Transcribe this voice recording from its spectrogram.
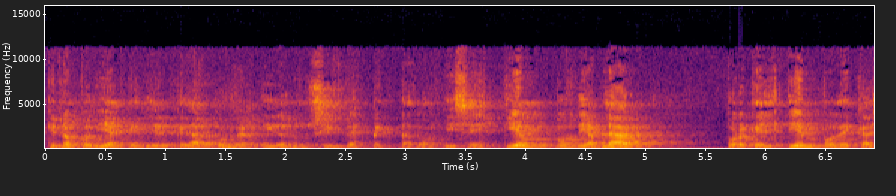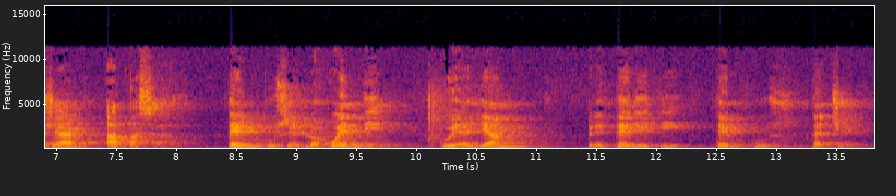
que no podía quedar convertido en un simple espectador. Dice, es tiempo de hablar porque el tiempo de callar ha pasado. Tempus eloquendi, quiam preteriti tempus tacenti.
